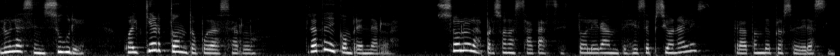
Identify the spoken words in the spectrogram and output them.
No la censure. Cualquier tonto puede hacerlo. Trate de comprenderla. Solo las personas sagaces, tolerantes, excepcionales tratan de proceder así.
